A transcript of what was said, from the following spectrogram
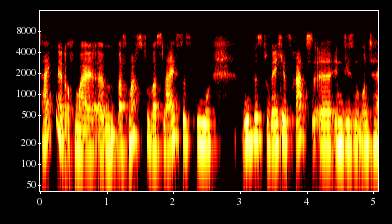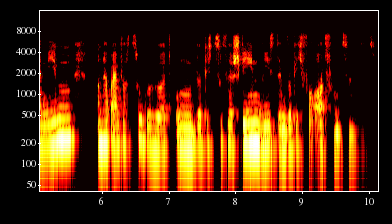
zeig mir doch mal, ähm, was machst du, was leistest du, wo bist du, welches Rad äh, in diesem Unternehmen und habe einfach zugehört, um wirklich zu verstehen, wie es denn wirklich vor Ort funktioniert.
